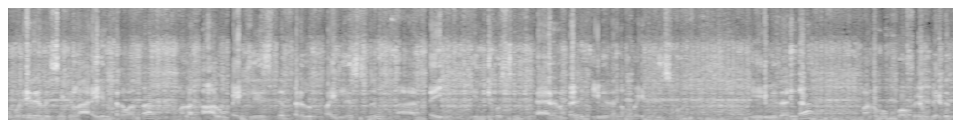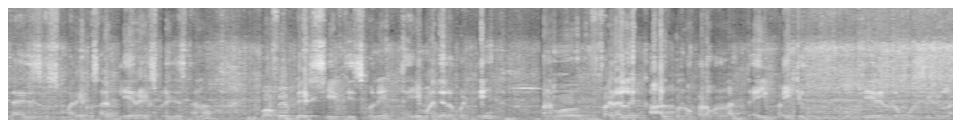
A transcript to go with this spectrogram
ఒకటి రెండు సెకండ్లు ఆగిన తర్వాత మళ్ళీ కాలు పైకి లేస్తే పెడల్ పైకి లేస్తుంది. ఆ డై కిందికి వస్తుంది. టైర్ అండ్ ఈ విధంగా బయట తీసుకోవచ్చు ఈ విధంగా మనము బఫే ప్లేట్ తయారు చేసుకోవచ్చు. మరి క్లియర్గా క్లియర్ ఎక్స్ప్లెయిన్ చేస్తాను. బఫే ప్లేట్ షీట్ తీసుకొని డై మధ్యలో పెట్టి మనము ఫెడల్ని కాల్పు నొక్కడం వల్ల డై పైకి వెళ్తుంది. ఒకటి రెండు మూడు సెకండ్లు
